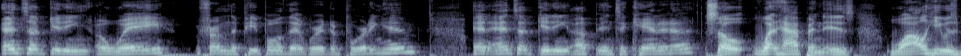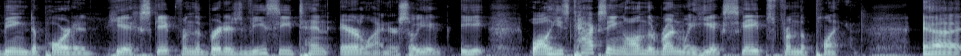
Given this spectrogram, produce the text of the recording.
ends up getting away from the people that were deporting him and ends up getting up into Canada. So what happened is while he was being deported, he escaped from the British VC-10 airliner. So he he while he's taxiing on the runway, he escapes from the plane. Uh,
